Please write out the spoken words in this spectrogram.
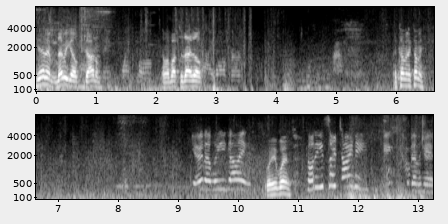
Get him. There we go. Got him. I'm about to die though. I'm coming, I'm coming. Yoda, where are you going? Where he went? God, he's so tiny. Incoming Over here.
